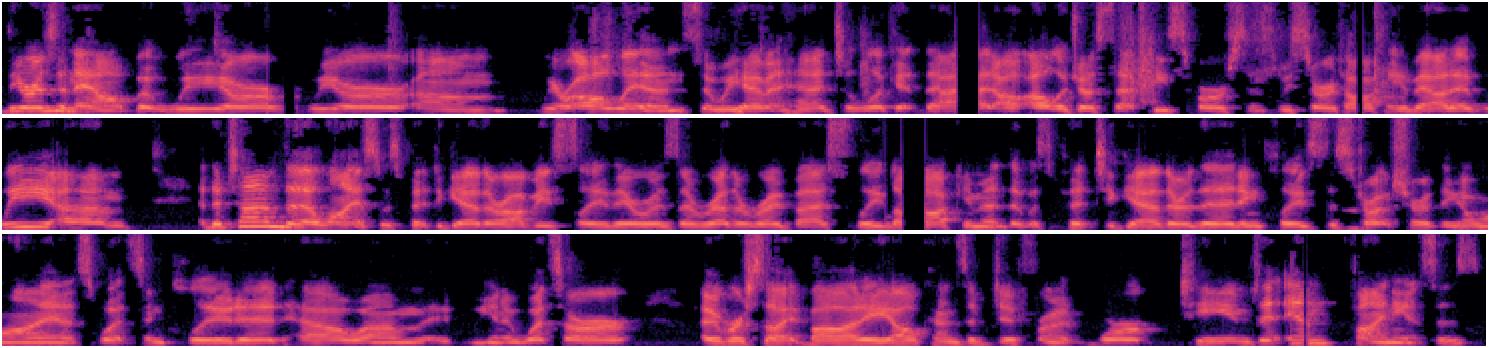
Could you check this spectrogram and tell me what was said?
there is an out, but we are we are um, we are all in, so we haven't had to look at that. I'll, I'll address that piece first since we started talking about it. We um, at the time the alliance was put together, obviously there was a rather robust legal document that was put together that includes the structure of the alliance, what's included, how um, you know what's our oversight body, all kinds of different work teams and finances.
